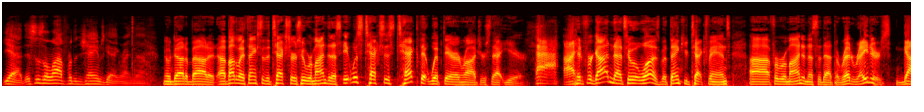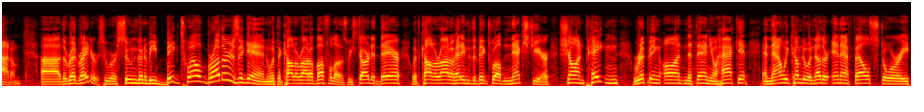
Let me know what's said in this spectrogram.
yeah, this is a lot for the James gang right now. No doubt about it. Uh, by the way, thanks to the texters who reminded us it was Texas Tech that whipped Aaron Rodgers that year. I had forgotten that's who it was, but thank you, Tech fans, uh, for reminding us of that. The Red Raiders got them. Uh, the Red Raiders, who are soon going to be Big 12 brothers again with the Colorado Buffaloes. We started there with Colorado heading to the Big 12 next year. Sean Payton ripping on Nathaniel Hackett, and now we come to another NFL story.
